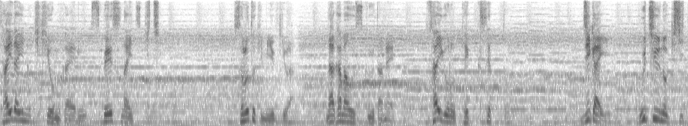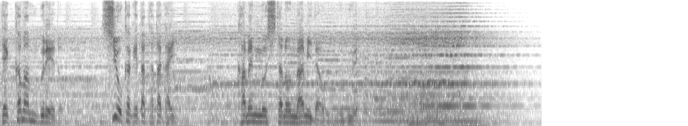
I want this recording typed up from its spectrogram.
最大の危機を迎えるスペースナイツ基地。その時みゆきは仲間を救うため最後のテックセット。次回宇宙の騎士テッカマンブレード。死をかけた戦い。仮面の下の涙を拭え。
